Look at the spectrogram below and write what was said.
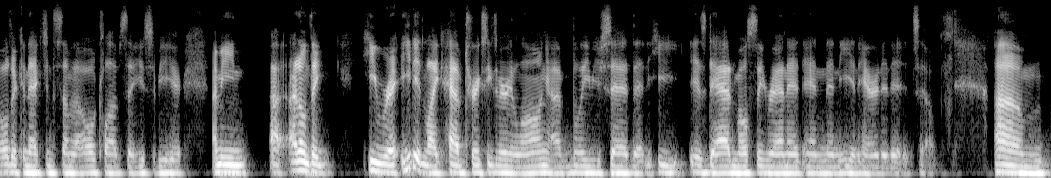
older connection to some of the old clubs that used to be here. I mean, I, I don't think he re- he didn't like have Trixie's very long. I believe you said that he his dad mostly ran it and then he inherited it. So, um,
